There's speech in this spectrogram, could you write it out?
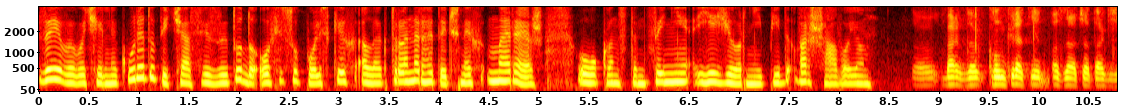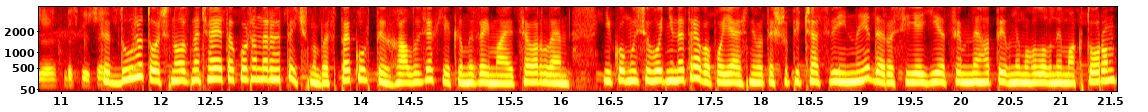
заявив очільник уряду під час візиту до офісу польських електроенергетичних мереж у Констанцині Єжорній під Варшавою. Це дуже точно означає також енергетичну безпеку в тих галузях, якими займається Орлен. Нікому сьогодні не треба пояснювати, що під час війни, де Росія є цим негативним головним актором,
